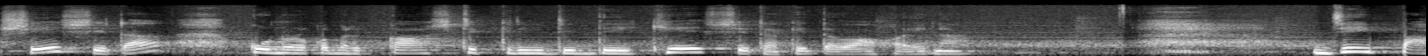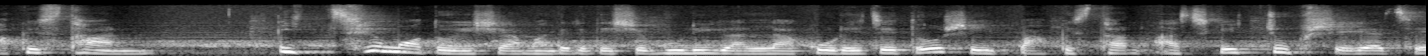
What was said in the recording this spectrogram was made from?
আসে, সেটা কোনো রকমের কাস্ট ক্রিড দেখে সেটাকে দেওয়া হয় না। যেই পাকিস্তান ইচ্ছে মতো এসে আমাদের দেশে গুলিগাল্লা করে যেত সেই পাকিস্তান আজকে চুপসে গেছে।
